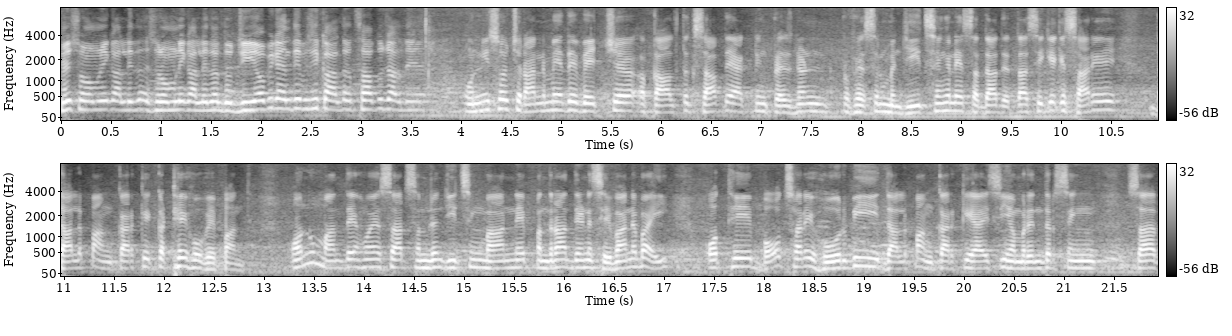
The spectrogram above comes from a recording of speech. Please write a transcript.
ਵੀ ਸ਼੍ਰੋਮਣੀ ਅਕਾਲੀ ਦਲ ਸ਼੍ਰੋਮਣੀ ਅਕਾਲੀ ਦਲ ਦੂਜੀ ਆ ਉਹ ਵੀ ਕਹਿੰਦੀ ਹੈ ਵੀ ਅਸੀਂ ਅਕਾਲ ਤਖਤ ਸਾਹਿਬ ਤੋਂ ਚੱਲਦੇ ਆ 1994 ਦੇ ਵਿੱਚ ਅਕਾਲ ਤਖਤ ਸਾਹਿਬ ਦੇ acting president professor Manjit Singh ਨੇ ਸੱਦਾ ਦਿੱਤਾ ਸੀ ਕਿ ਸਾਰੇ ਦਲ ਭੰਗ ਕਰਕੇ ਇਕੱਠੇ ਹੋਵੇ ਪੰਥ। ਉਹਨੂੰ ਮੰਨਦੇ ਹੋਏ ਸਰ ਸਿਮਰਨਜੀਤ ਸਿੰਘ ਮਾਨ ਨੇ 15 ਦਿਨ ਸੇਵਾ ਨਿਭਾਈ। ਉੱਥੇ ਬਹੁਤ ਸਾਰੇ ਹੋਰ ਵੀ ਦਲ ਭੰਗ ਕਰਕੇ ਆਏ ਸੀ। ਅਮਰਿੰਦਰ ਸਿੰਘ ਸਰ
